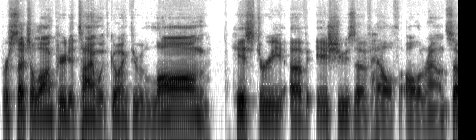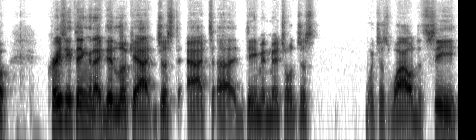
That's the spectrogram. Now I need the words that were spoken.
for such a long period of time with going through long history of issues of health all around. So crazy thing that I did look at just at uh, Damon Mitchell, just which is wild to see.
